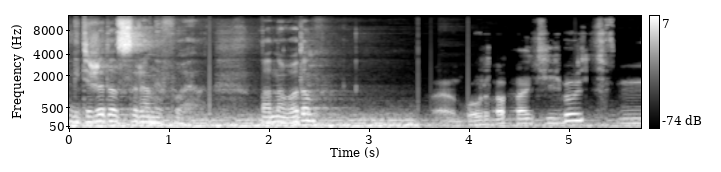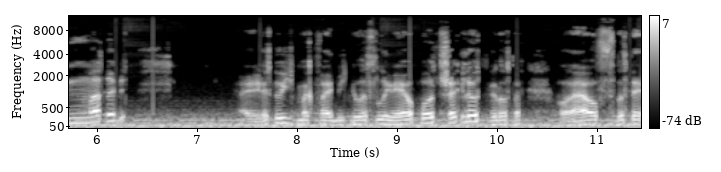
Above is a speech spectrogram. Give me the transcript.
Где же этот сраный файл? Ладно, вот он. Можно спасибо, смотри. Рисуй макфабики условия под шаглёс просто. Вау, в смысле,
